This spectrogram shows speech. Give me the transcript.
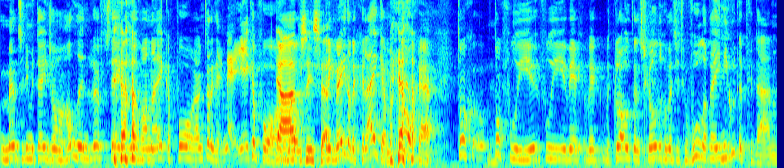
mensen die meteen zo'n handen in de lucht steken van eh, ik heb voorrang. Terwijl ik denk nee, ik heb voorrang. ja dan- precies. Ja. En ik weet dat ik gelijk heb, maar toch hè, toch, toch voel je je, voel je, je weer, weer, weer kloot en schuldig omdat je het gevoel hebt dat je niet goed hebt gedaan.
